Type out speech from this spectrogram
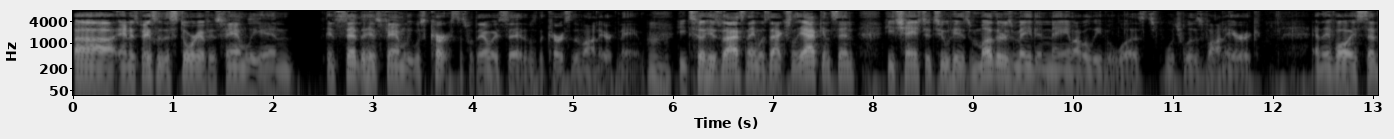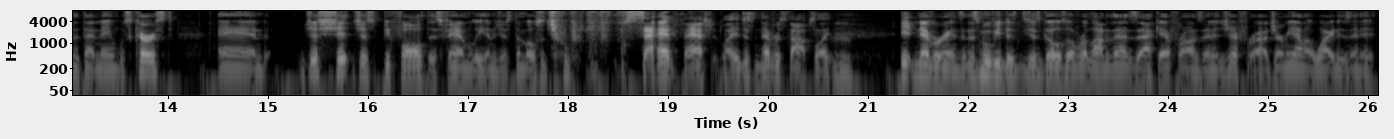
Uh, and it's basically the story of his family and it's said that his family was cursed. That's what they always said. It was the curse of the Von Erich name. Mm. He took his last name was actually Atkinson. He changed it to his mother's maiden name, I believe it was, which was Von Erich. And they've always said that that name was cursed. And just shit just befalls this family in just the most sad fashion. Like it just never stops. Like Mm. it never ends. And this movie just, just goes over a lot of that. Zac Efron's in it. Jeff uh, Jeremy Allen White is in it.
